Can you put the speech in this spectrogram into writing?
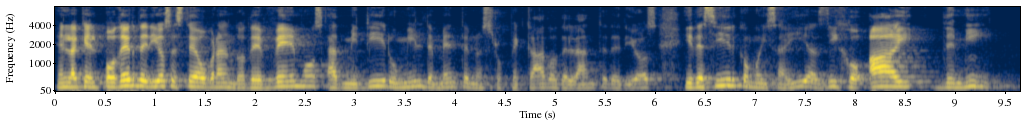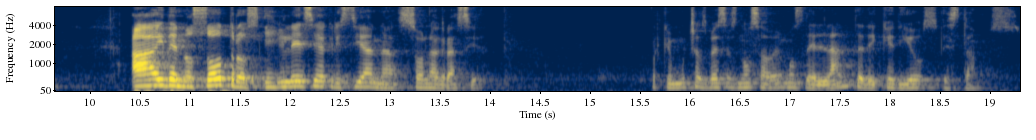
en la que el poder de Dios esté obrando, debemos admitir humildemente nuestro pecado delante de Dios y decir como Isaías dijo, ay de mí, ay de nosotros, iglesia cristiana, sola gracia. Porque muchas veces no sabemos delante de qué Dios estamos.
